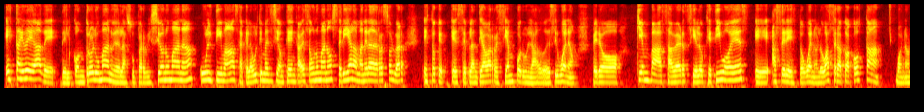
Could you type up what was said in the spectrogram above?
esta idea de, del control humano y de la supervisión humana última, o sea, que la última decisión quede en cabeza de un humano, sería la manera de resolver esto que, que se planteaba recién por un lado, de decir, bueno, pero ¿quién va a saber si el objetivo es eh, hacer esto? Bueno, ¿lo va a hacer a toda costa? Bueno,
